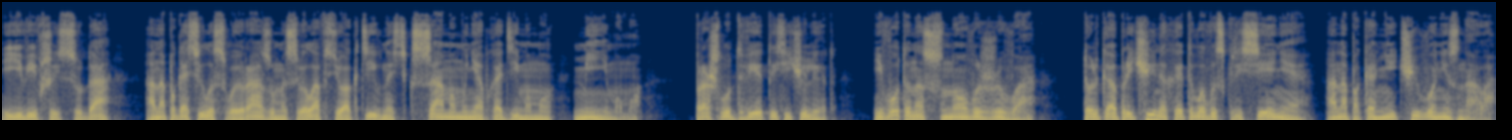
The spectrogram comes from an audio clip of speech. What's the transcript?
И, явившись сюда, она погасила свой разум и свела всю активность к самому необходимому минимуму. Прошло две тысячи лет, и вот она снова жива. Только о причинах этого воскресения она пока ничего не знала.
